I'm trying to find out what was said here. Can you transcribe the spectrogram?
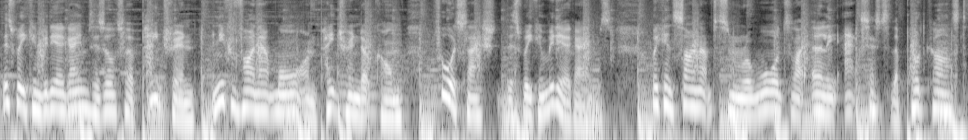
This Week in Video Games is also a Patreon, and you can find out more on patreon.com forward slash This Week in Video Games. We can sign up to some rewards like early access to the podcast,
